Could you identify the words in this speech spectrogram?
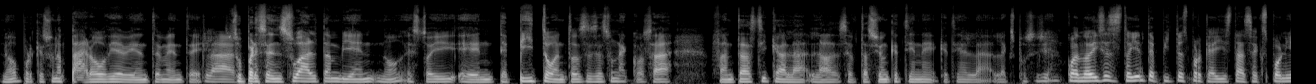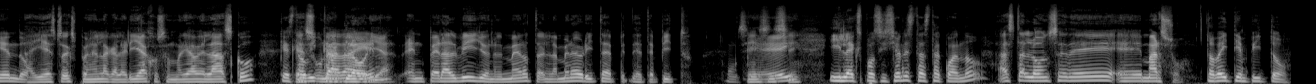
¿no? Porque es una parodia, evidentemente. Claro. Súper sensual también, ¿no? Estoy en Tepito, entonces es una cosa fantástica la, la aceptación que tiene, que tiene la, la exposición. Cuando dices estoy en Tepito es porque ahí estás exponiendo. Ahí estoy exponiendo en la Galería José María Velasco, que está que es una gloria, en Peralvillo, en, el mero, en la mera horita de, de Tepito. Sí, sí, sí. ¿Y la exposición está hasta cuándo? Hasta el 11 de eh, marzo. Todavía hay tiempito.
